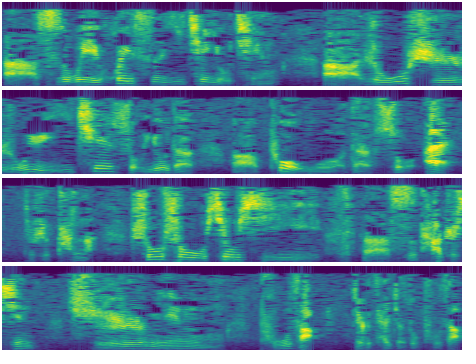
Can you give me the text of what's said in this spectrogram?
啊，思维会思一切有情啊，如实如遇一切所有的啊破我的所爱，就是贪婪。叔叔修习啊，使他之心实名菩萨，这个才叫做菩萨。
